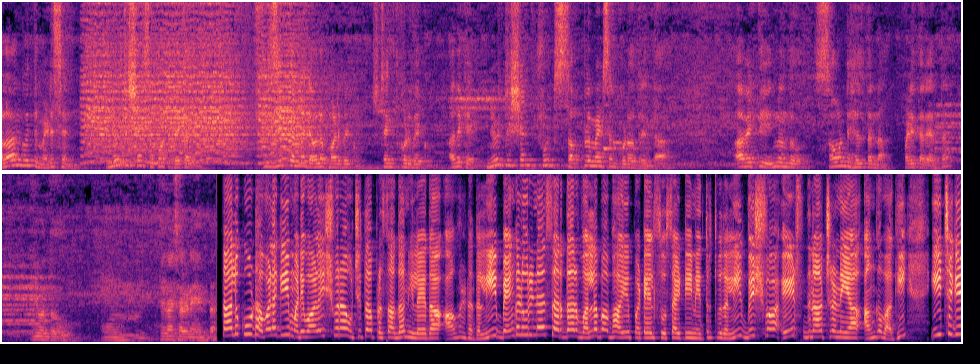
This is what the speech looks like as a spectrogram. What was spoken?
along with medicine nutrition support ಬೇಕಾಗಿದೆ. ಫಿಸಿಕನ್ನು ಡೆವಲಪ್ ಮಾಡಬೇಕು ಸ್ಟ್ರೆಂಗ್ತ್ ಕೊಡಬೇಕು. ಅದಕ್ಕೆ ನ್ಯೂಟ್ರಿಷನ್ ಫುಡ್ ಸಪ್ಲಿಮೆಂಟ್ಸನ್ನು ಕೊಡೋದ್ರಿಂದ ಆ ವ್ಯಕ್ತಿ ಇನ್ನೊಂದು ಸೌಂಡ್ ಹೆಲ್ತನ್ನು ಪಡಿತಾರೆ ಅಂತ ಈ ಒಂದು ದಿನಾಚರಣೆಯಿಂದ. ತಾಲೂಕು ಢವಳಗಿ ಮಡಿವಾಳೇಶ್ವರ ಉಚಿತ ಪ್ರಸಾದ ನಿಲಯದ ಆವರಣದಲ್ಲಿ ಬೆಂಗಳೂರಿನ ಸರ್ದಾರ್ ವಲ್ಲಭಭಾಯಿ ಪಟೇಲ್ ಸೊಸೈಟಿ ನೇತೃತ್ವದಲ್ಲಿ ವಿಶ್ವ ಏಡ್ಸ್ ದಿನಾಚರಣೆಯ ಅಂಗವಾಗಿ ಈಚೆಗೆ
